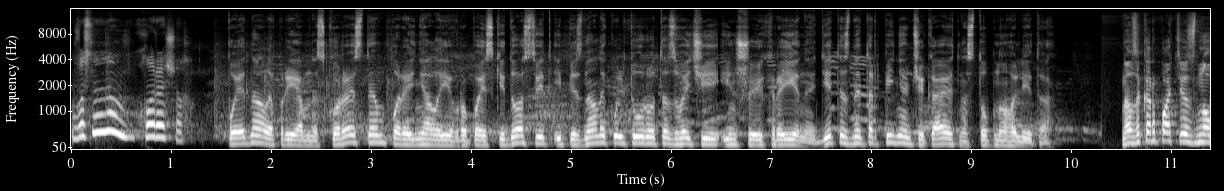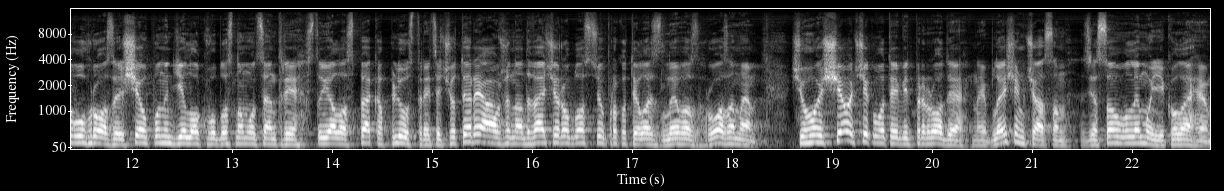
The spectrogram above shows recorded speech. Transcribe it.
В основному хорошо. Поєднали приємне з корисним, перейняли європейський досвід і пізнали культуру та звичаї іншої країни. Діти з нетерпінням чекають наступного літа. На Закарпатті знову грози. Ще в понеділок в обласному центрі стояла спека плюс 34, а вже надвечір областю прокотилась злива з грозами. Чого ще очікувати від природи найближчим часом, з'ясовували мої колеги.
